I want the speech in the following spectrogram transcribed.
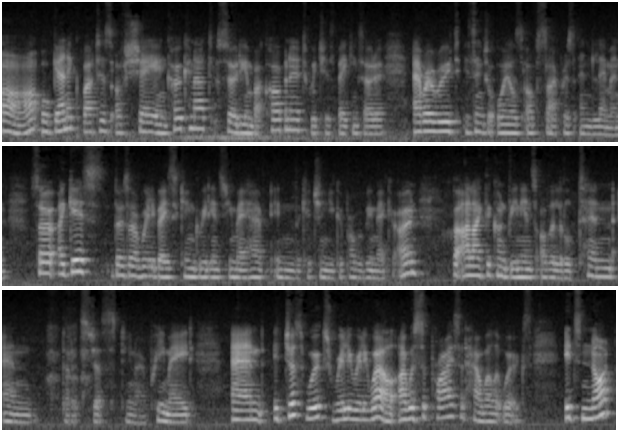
are organic butters of shea and coconut, sodium bicarbonate, which is baking soda, arrowroot, essential oils of cypress and lemon. So I guess those are really basic ingredients you may have in the kitchen. You could probably make your own. But I like the convenience of the little tin and that it's just, you know, pre-made. And it just works really, really well. I was surprised at how well it works. It's not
